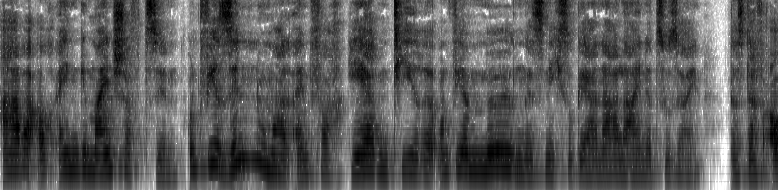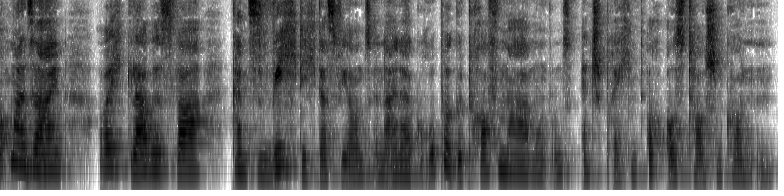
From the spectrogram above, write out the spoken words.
aber auch einen Gemeinschaftssinn. Und wir sind nun mal einfach Herdentiere und wir mögen es nicht so gerne alleine zu sein. Das darf auch mal sein, aber ich glaube, es war ganz wichtig, dass wir uns in einer Gruppe getroffen haben und uns entsprechend auch austauschen konnten.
